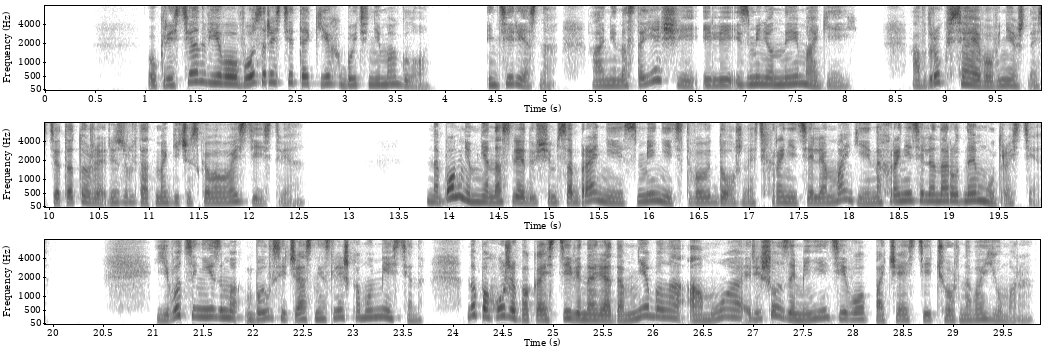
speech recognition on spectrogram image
У крестьян в его возрасте таких быть не могло. Интересно, а они настоящие или измененные магией? А вдруг вся его внешность – это тоже результат магического воздействия? Напомни мне на следующем собрании сменить твою должность хранителя магии на хранителя народной мудрости. Его цинизм был сейчас не слишком уместен, но, похоже, пока Стивена рядом не было, Амоа решил заменить его по части черного юмора.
